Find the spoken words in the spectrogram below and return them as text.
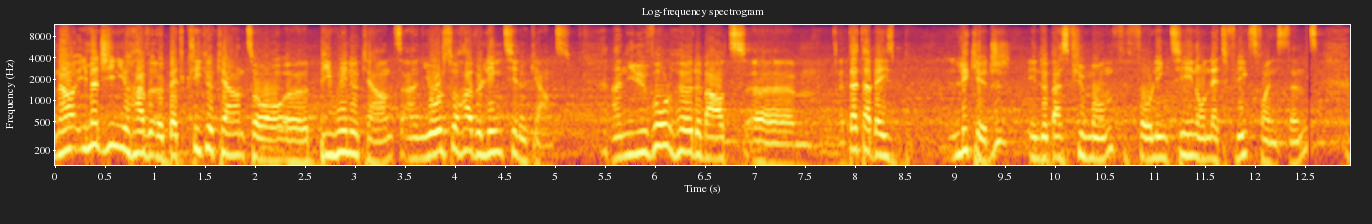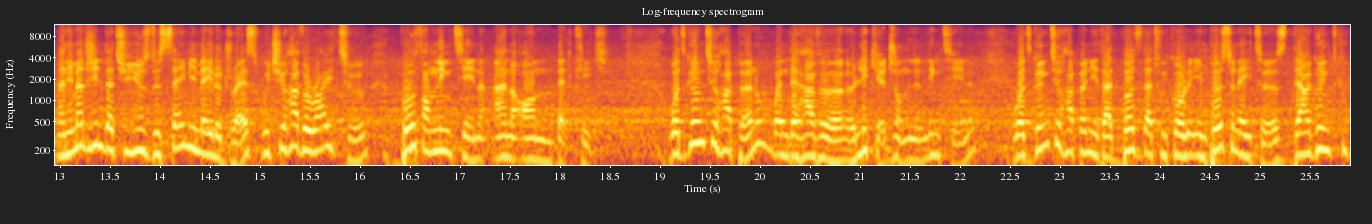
Now imagine you have a Betclic account or a BWin account and you also have a LinkedIn account. And you've all heard about um, database leakage in the past few months for LinkedIn or Netflix, for instance. And imagine that you use the same email address, which you have a right to, both on LinkedIn and on Betclic. What's going to happen when they have a, a, leakage on LinkedIn, what's going to happen is that bots that we call impersonators, they are going to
